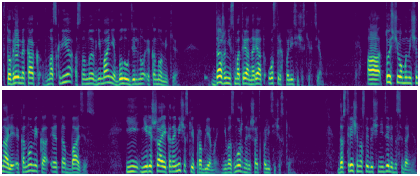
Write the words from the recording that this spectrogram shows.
В то время как в Москве основное внимание было уделено экономике – даже несмотря на ряд острых политических тем. А то, с чего мы начинали, экономика – это базис. И не решая экономические проблемы, невозможно решать политические. До встречи на следующей неделе. До свидания.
